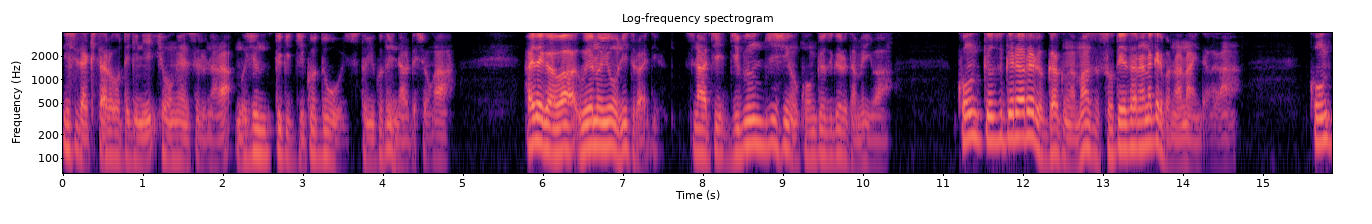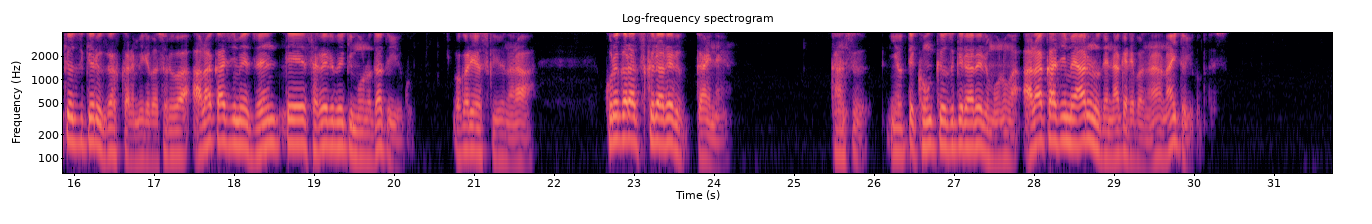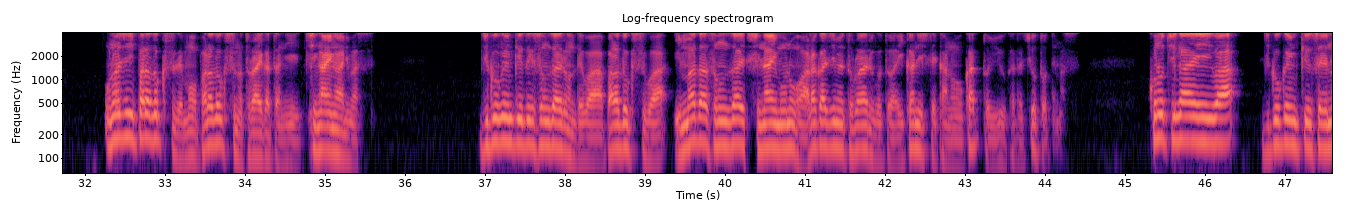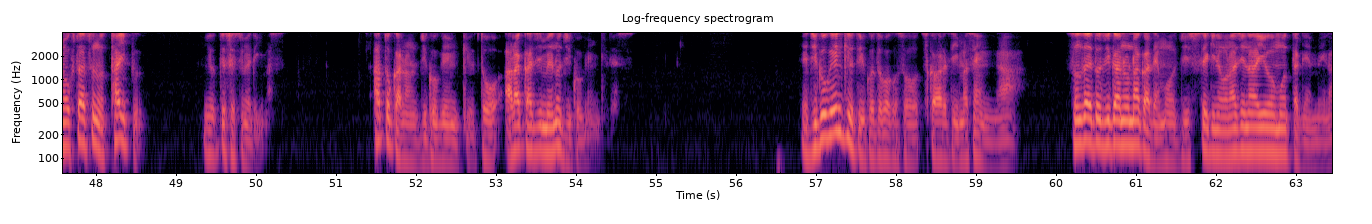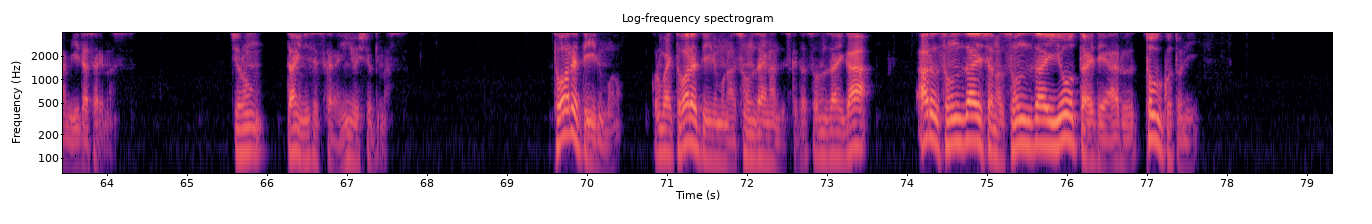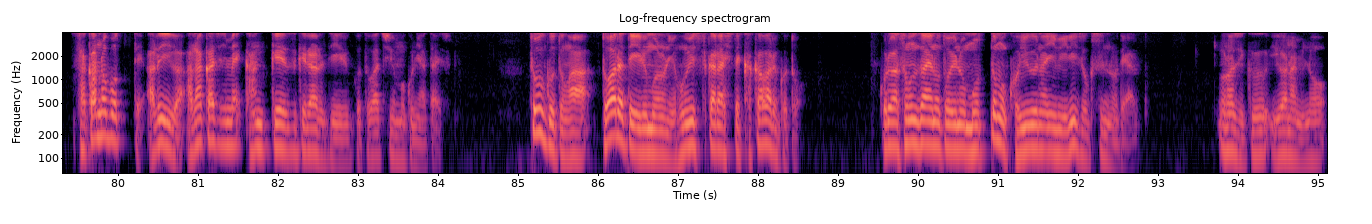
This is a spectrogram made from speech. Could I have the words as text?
西田喜太郎的に表現するなら矛盾的自己同一ということになるでしょうが、ハイデガーは上のように捉えている。すなわち自分自身を根拠づけるためには、根拠づけられる額がまず想定されなければならないんだが、根拠づける額から見ればそれはあらかじめ前提されるべきものだということ。わかりやすく言うなら、これから作られる概念、関数によって根拠づけられるものがあらかじめあるのでなければならないということです。同じパラドックスでもパラドックスの捉え方に違いがあります。自己言及的存在論では、パラドックスは未だ存在しないものをあらかじめ捉えることはいかにして可能かという形をとっています。この違いは自己言及性の2つのタイプによって説明できます。後からの自己言及とあらかじめの自己言及です。自己言及という言葉こそ使われていませんが、存在と時間の中でも実質的に同じ内容を持った言明が見出されます。序論第2節から引用しておきます。問われているもの。この場合問われているものは存在なんですけど、存在がある存在者の存在様態である問うことに遡ってあるいはあらかじめ関係づけられていることは注目に値する。問うことが問われているものに本質からして関わること。これは存在の問いの最も固有な意味に属するのである。同じく岩波の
